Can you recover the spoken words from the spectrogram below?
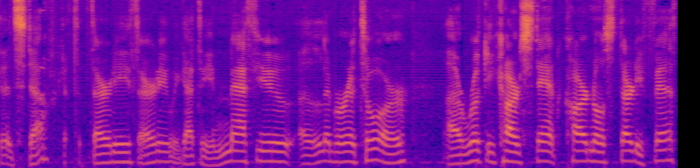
Good stuff. Got the 30, 30. We got the Matthew Liberatore uh, rookie card stamped Cardinals 35th.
